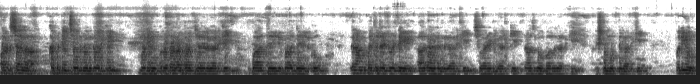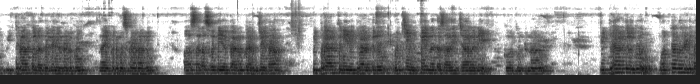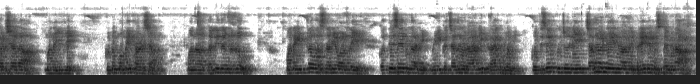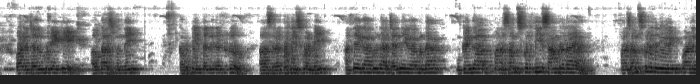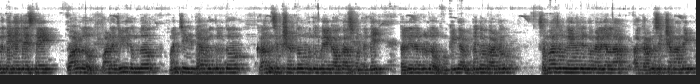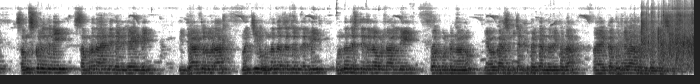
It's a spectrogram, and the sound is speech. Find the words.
పాఠశాల committee chairman గారికి మరియు ప్రధానోపాధ్యాయులు గారికి ఉపాధ్యాయులు ఉపాధ్యాయులకు గ్రామ పెద్దలైనటువంటి ఆదినారాయణ గారికి శివారెడ్డి గారికి రాజగోపాల్ గారికి కృష్ణమూర్తి గారికి మరియు విద్యార్థుల తల్లిదండ్రులకు నా యొక్క నమస్కారాలు. ఆ సరస్వతి యొక్క అనుగ్రహం చేత విద్యార్థిని విద్యార్థులు మంచి ఉత్తీర్ణత సాధించాలని కోరుకుంటున్నాను. విద్యార్థులకు మొట్టమొదటి పాఠశాల మన ఇల్లే. కుటుంబమే పాఠశాల. మన తల్లిదండ్రులు మన ఇంట్లో వస్తేనే వాళ్ళని కొద్దిసేపు కానీ మీకు చదువు రాని రాకపోని కొద్దిసేపు కూర్చొని చదవండి అని వాళ్ళని ప్రేరేపిస్తే కూడా వాళ్ళు చదువుకునేకి అవకాశం ఉంది. కాబట్టి తల్లిదండ్రులు ఆ శ్రద్ధ తీసుకోండి. అంతేకాకుండా చదివే కాకుండా ముఖ్యంగా మన సంస్కృతి సాంప్రదాయాన్ని మన సంస్కృతిని వాళ్ళకు తెలియజేస్తే వాళ్ళు వాళ్ళ జీవితంలో మంచి విద్యాబుద్ధులతో క్రమశిక్షణతో ముందుకు పోయే అవకాశం ఉంటుంది. తల్లిదండ్రులు ముఖ్యంగా విద్యతో పాటు సమాజంలో ఏ విధంగా మెలగల్లా ఆ క్రమశిక్షణని సంస్కృతిని సంప్రదాయాన్ని తెలియజేయండి. విద్యార్థులు కూడా మంచి ఉన్నత చదువులు తెలివి ఉన్నత స్థితిలో ఉండాలని కోరుకుంటున్నాను. ఈ అవకాశం ఇచ్చిన పెద్దందరికీ కూడా నా యొక్క ధన్యవాదాలు తెలియజేసుకుంటాను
